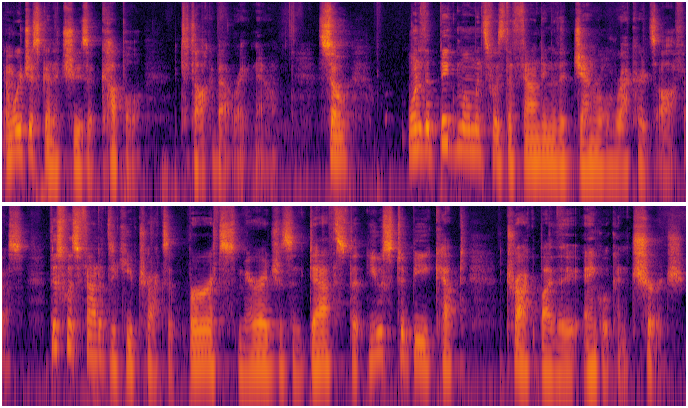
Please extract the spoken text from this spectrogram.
And we're just going to choose a couple to talk about right now. So, one of the big moments was the founding of the General Records Office. This was founded to keep tracks of births, marriages, and deaths that used to be kept track by the Anglican Church.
